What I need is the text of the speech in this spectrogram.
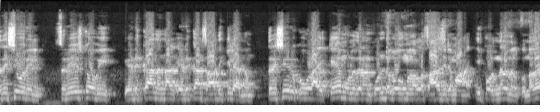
തൃശൂരിൽ സുരേഷ് ഗോപി എടുക്കാൻ നിന്നാൽ എടുക്കാൻ സാധിക്കില്ല എന്നും തൃശൂർ കൂളായി കെ മുരളീധരൻ കൊണ്ടുപോകുമെന്നുള്ള സാഹചര്യമാണ് ഇപ്പോൾ നിലനിൽക്കുന്നത്.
